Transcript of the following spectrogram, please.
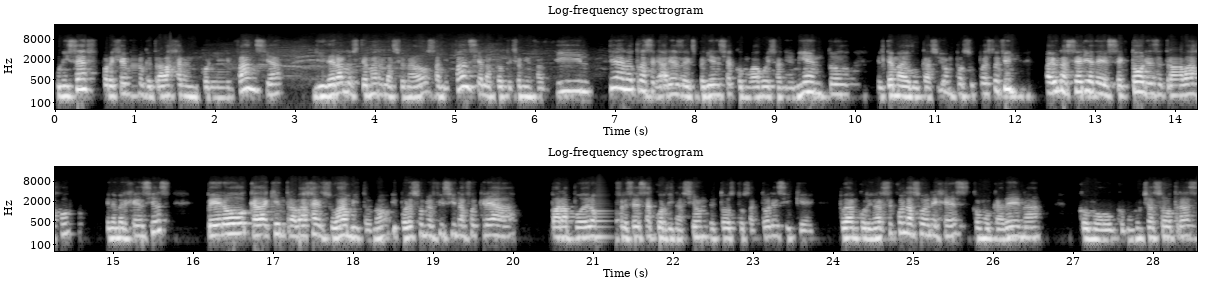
UNICEF, por ejemplo, que trabaja con la infancia, lidera los temas relacionados a la infancia, la protección infantil, tienen otras áreas de experiencia como agua y saneamiento, el tema de educación, por supuesto. En fin, hay una serie de sectores de trabajo en emergencias, pero cada quien trabaja en su ámbito, ¿no? Y por eso mi oficina fue creada para poder ofrecer esa coordinación de todos estos actores y que puedan coordinarse con las ONGs como cadena, como, como muchas otras,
